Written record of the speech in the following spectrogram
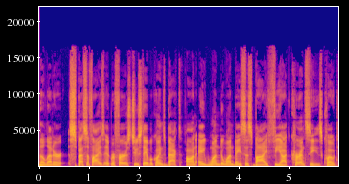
The letter specifies it refers to stablecoins backed on a one to one basis by fiat currencies. Quote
